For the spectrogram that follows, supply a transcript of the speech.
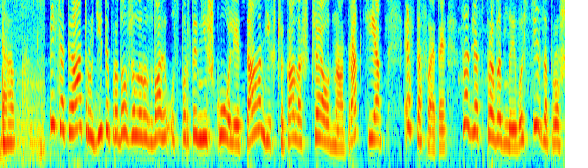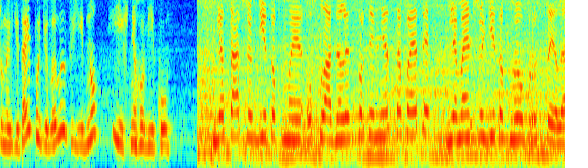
Так. Після театру діти продовжили розваги у спортивній школі. Там їх чекала ще одна атракція естафети. Задля справедливості запрошених дітей поділили згідно їхнього віку. Для старших діток ми ускладнили спортивні естафети, для менших діток ми упростили.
